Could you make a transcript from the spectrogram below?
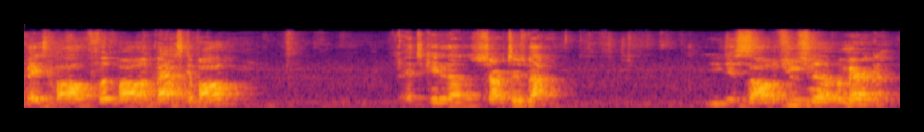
baseball, football, and basketball, educated out of Chartiers Valley. You just saw the future of America,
